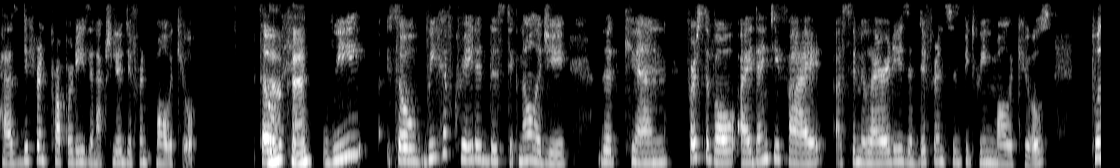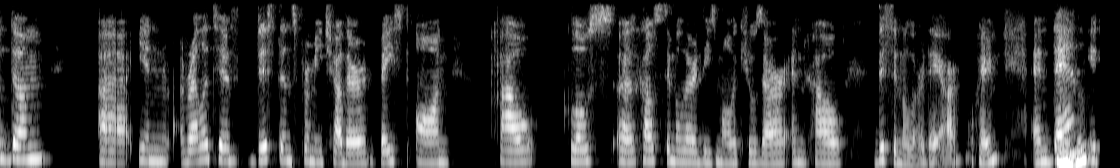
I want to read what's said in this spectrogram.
has different properties and actually a different molecule. So okay. we so we have created this technology that can first of all identify uh, similarities and differences between molecules, put them uh, in relative distance from each other based on how close, uh, how similar these molecules are and how dissimilar they are. Okay. And then Mm-hmm. it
